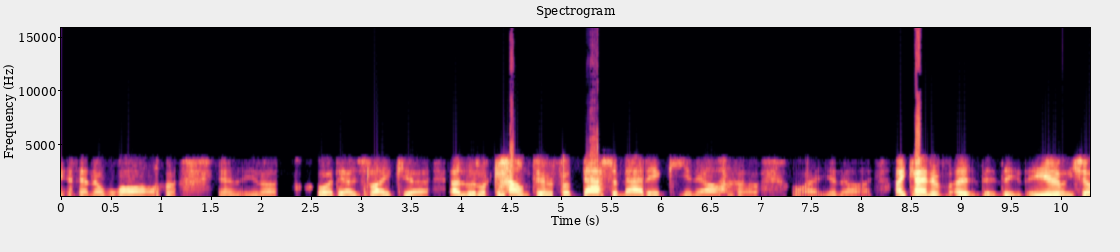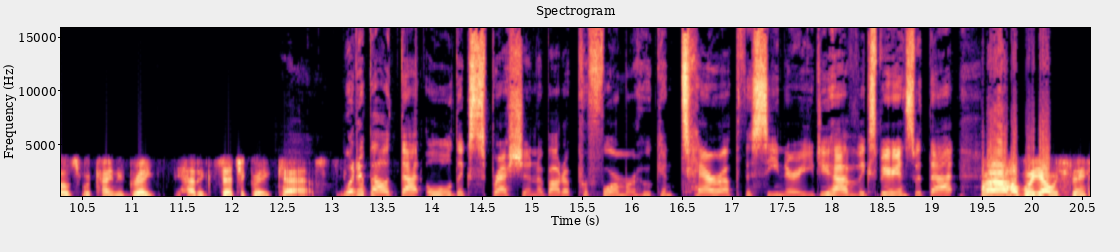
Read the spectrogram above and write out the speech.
and a wall, and you know, or there's like uh, a little counter for Bassomatic, you know, or you know, I kind of uh, the, the early shows were kind of great. Had a, such a great cast. What about that old expression about a performer who can tear up the scenery? Do you have experience with that? Well, we always think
